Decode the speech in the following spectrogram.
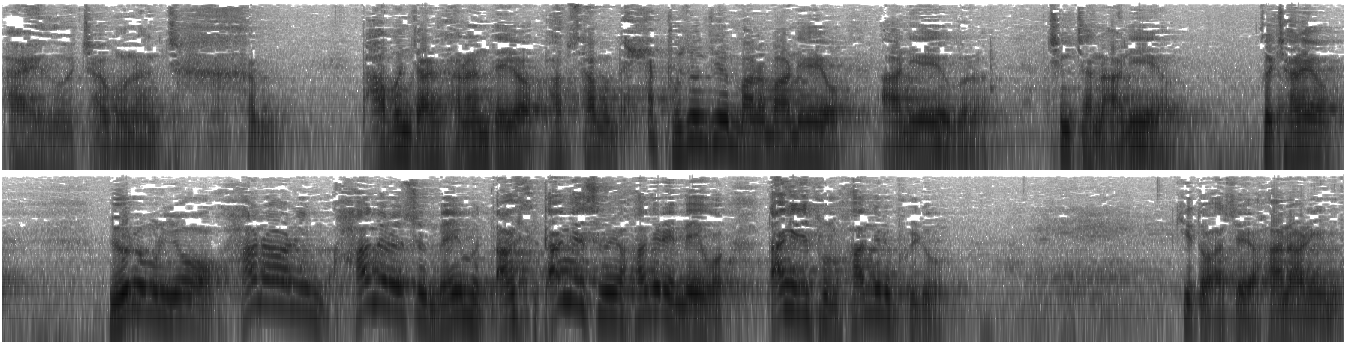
아이고, 저분은 참, 밥은 잘 사는데요. 밥 사면 매 부정적인 말을만 해요. 아니에요, 그거는. 칭찬 아니에요. 그렇잖아요. 여러분이요, 하나님, 하늘에서 매이면 땅, 땅에서 매면 하늘에 매이고, 땅에서 풀면 하늘에 풀리고. 기도하세요. 하나님,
